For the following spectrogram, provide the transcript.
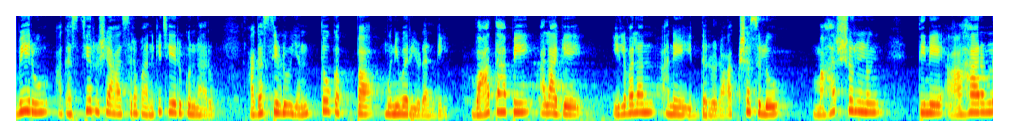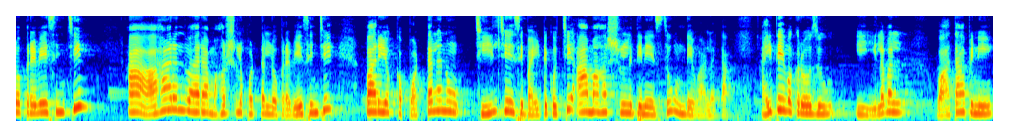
వీరు అగస్త్య ఋషి ఆశ్రమానికి చేరుకున్నారు. అగస్త్యుడు ఎంతో గొప్ప మునివర్యుడండి. వాతాపి అలాగే ఇలవలన్ అనే ఇద్దరు రాక్షసులు మహర్షులను తినే ఆహారంలో ప్రవేశించి ఆ ఆహారం ద్వారా మహర్షుల పొట్టల్లో ప్రవేశించి వారి యొక్క పొట్టలను చీల్చేసి బయటకొచ్చి ఆ మహర్షుల్ని తినేస్తూ ఉండేవాళ్ళట. అయితే ఒకరోజు ఈ ఇలవల్ వాతాపిని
